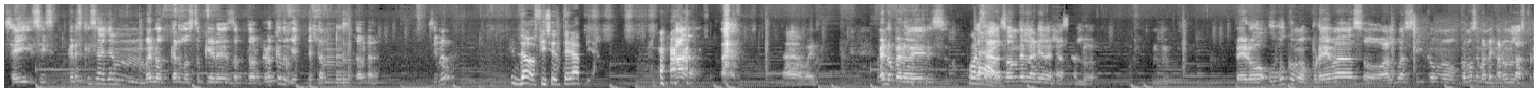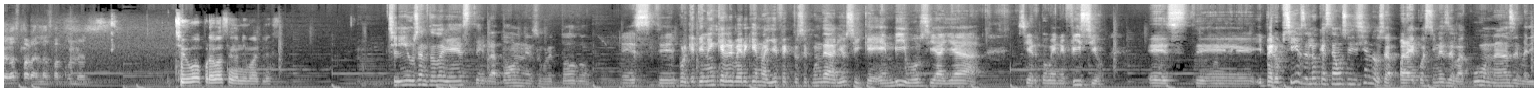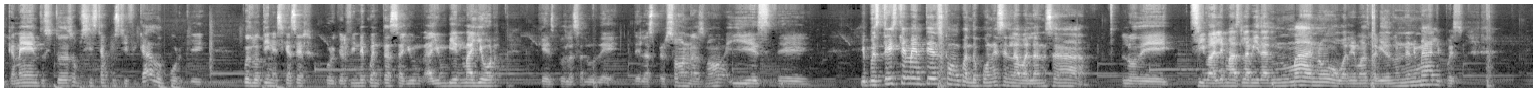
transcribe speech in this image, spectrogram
sí, sí, ¿crees que se hayan, bueno, Carlos, tú que eres doctor, creo que Dubiel también es doctora, ¿sí no? No, fisioterapia. Ah, ah, bueno. Bueno, pero es, Por o sea, ahí. son del área de la salud. Pero hubo como pruebas o algo así, como cómo se manejaron las pruebas para las vacunas. Sí hubo pruebas en animales. Sí, usan todavía este ratones, sobre todo. Este, porque tienen que ver que no hay efectos secundarios y que en vivo sí haya cierto beneficio. Este, y, pero sí, es de lo que estamos diciendo, o sea, para cuestiones de vacunas, de medicamentos y todo eso, pues sí está justificado porque pues lo tienes que hacer, porque al fin de cuentas hay un, hay un bien mayor es pues la salud de, de las personas, ¿no? Y este, y pues tristemente es como cuando pones en la balanza lo de si vale más la vida de un humano o vale más la vida de un animal, y pues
